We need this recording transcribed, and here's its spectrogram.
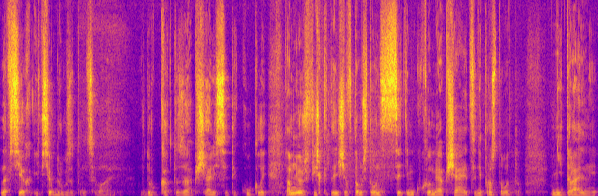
на всех, и все вдруг затанцевали. Вдруг как-то заобщались с этой куклой. А мне уже фишка-то еще в том, что он с этими куклами общается, не просто вот нейтральный,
